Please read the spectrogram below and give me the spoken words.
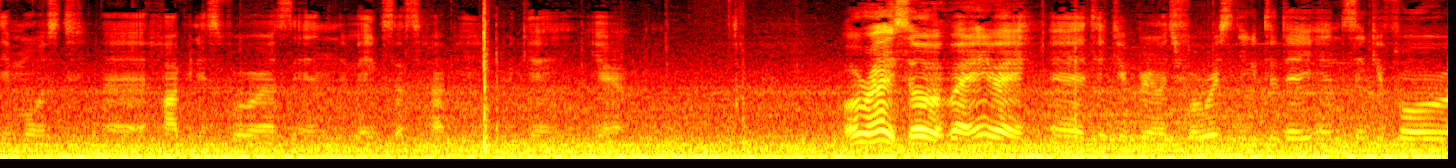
the most happiness for us and makes us happy again yeah Alright, so, but anyway, uh, thank you very much for listening today and thank you for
